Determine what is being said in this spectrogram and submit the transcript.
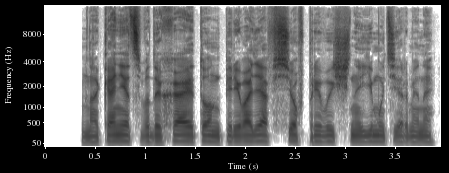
— наконец выдыхает он, переводя все в привычные ему термины —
